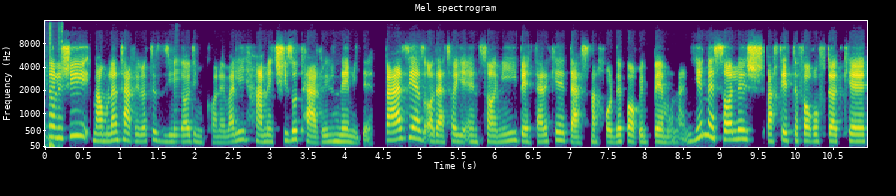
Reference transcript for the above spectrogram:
تکنولوژی معمولا تغییرات زیادی می‌کنه ولی همه چیز رو تغییر نمیده. بعضی از عادتهای انسانی بهتره که دست نخورده باقی بمونن. یه مثالش وقتی اتفاق افتاد که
